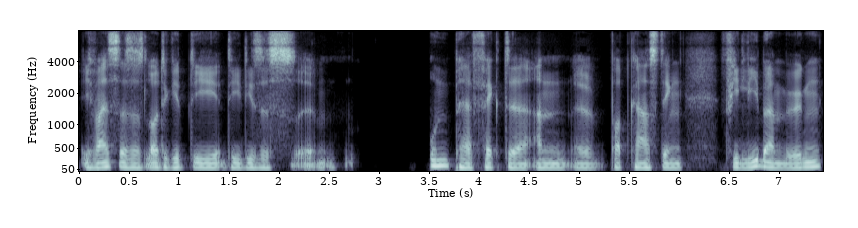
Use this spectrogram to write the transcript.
Ich weiß, dass es Leute gibt, die, die dieses ähm, Unperfekte an äh, Podcasting viel lieber mögen.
